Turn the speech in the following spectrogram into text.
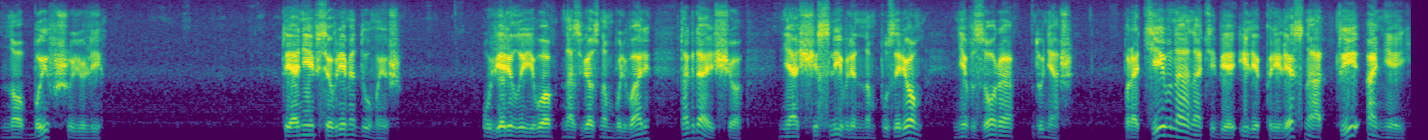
«Но бывшую ли?» «Ты о ней все время думаешь», — уверила его на Звездном бульваре, тогда еще не осчастливленным пузырем невзора Дуняш. «Противна она тебе или прелестна, а ты о ней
